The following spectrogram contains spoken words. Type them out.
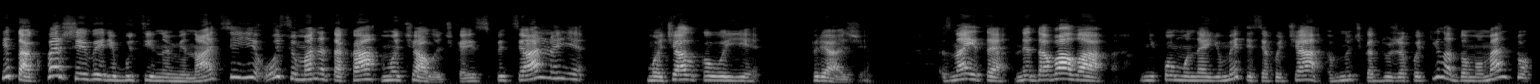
І так, перший виріб у цій номінації ось у мене така мочалочка із спеціальної мочалкової пряжі. Знаєте, не давала нікому нею митися, хоча внучка дуже хотіла до моменту,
